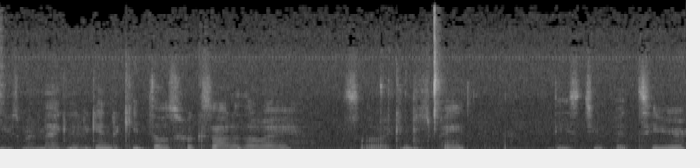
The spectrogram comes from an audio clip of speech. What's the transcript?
Use my magnet again to keep those hooks out of the way so that I can just paint these two bits here.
